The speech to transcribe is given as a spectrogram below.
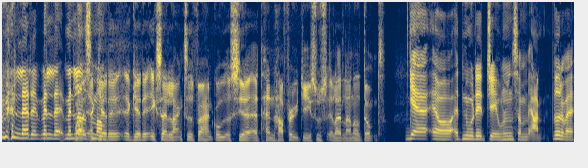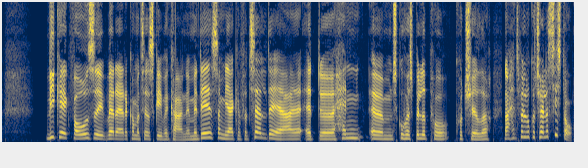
men lad det, men lad, men Prøv, lad jeg, som om... giver det, jeg giver det ikke så lang tid, før han går ud og siger, at han har født Jesus eller et eller andet dumt. Ja, og at nu er det djævlen, som... Ja, ved du hvad? Vi kan ikke forudse, hvad der er, der kommer til at ske med Kanye, men det, som jeg kan fortælle, det er, at øh, han øh, skulle have spillet på Coachella. Nej, han spillede på Coachella sidste år.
